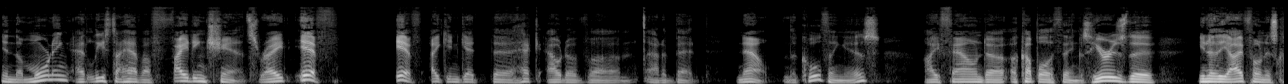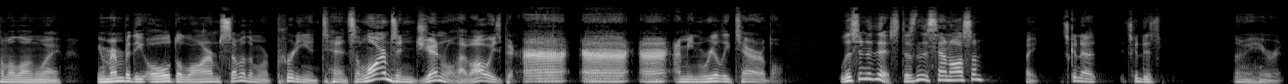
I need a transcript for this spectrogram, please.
in the morning, at least I have a fighting chance, right? If if I can get the heck out of uh, out of bed. Now, the cool thing is, I found uh, a couple of things. Here is the You know, the iPhone has come a long way. You remember the old alarms? Some of them were pretty intense. Alarms in general have always been, uh, uh, uh, I mean, really terrible. Listen to this. Doesn't this sound awesome? Wait, it's gonna, it's gonna. Let me hear it.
